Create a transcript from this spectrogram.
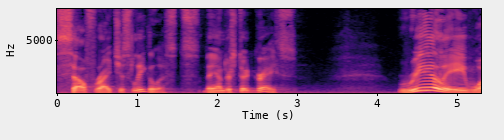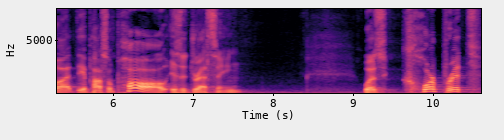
self righteous legalists. They understood grace. Really, what the Apostle Paul is addressing was corporate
